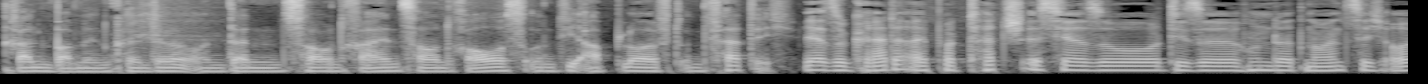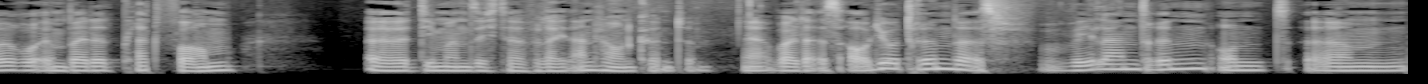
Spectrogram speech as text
dran bammeln könnte und dann Sound rein, Sound raus und die abläuft und fertig. Ja, so gerade iPod Touch ist ja so diese 190 Euro Embedded Plattform, äh, die man sich da vielleicht anschauen könnte. Ja, weil da ist Audio drin, da ist WLAN drin und ähm,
